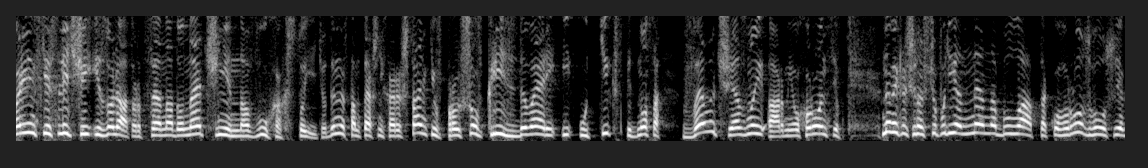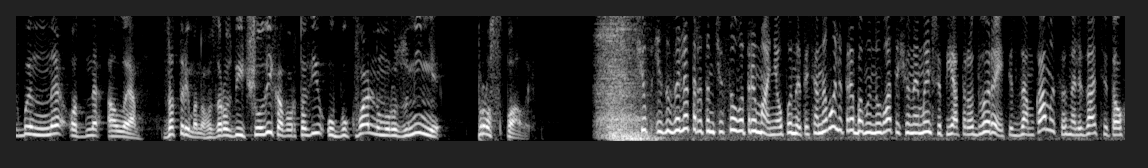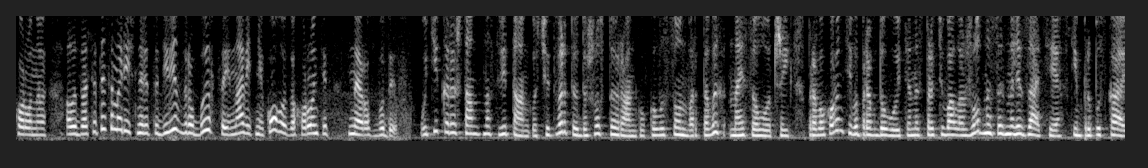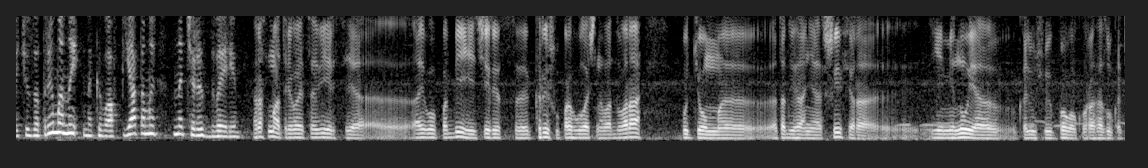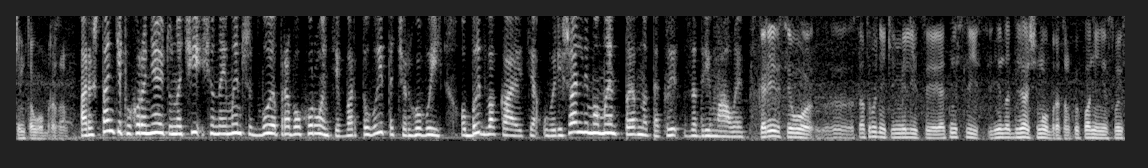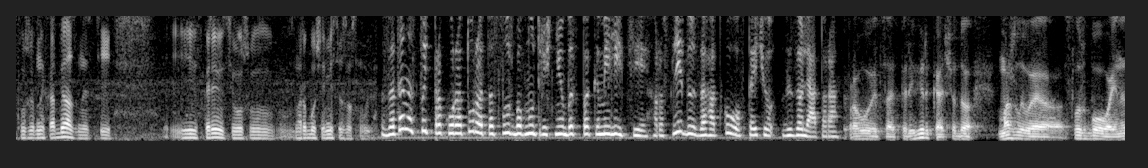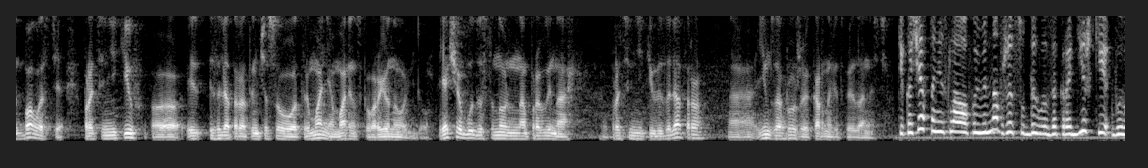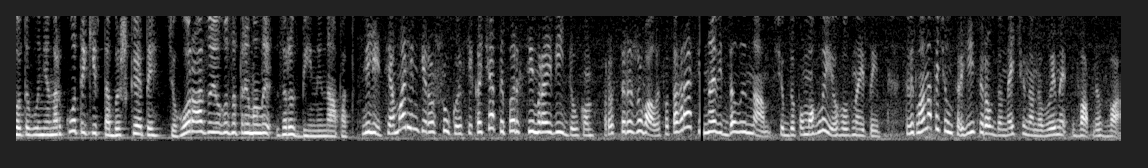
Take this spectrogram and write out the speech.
Маріїнський слідчий ізолятор. Це на Донеччині на вухах стоїть. Один із тамтешніх арештантів пройшов крізь двері і утік з під носа величезної армії охоронців. Не виключено, що подія не набула б такого розголосу, якби не одне але. Затриманого за розбій чоловіка вартові у буквальному розумінні проспали. Щоб із ізолятора тимчасового тримання опинитися на волі, треба минувати щонайменше п'ятеро дверей під замками, сигналізацією та охороною. Але 27-річний рецидивіст зробив це і навіть нікого з охоронців не розбудив. Утік арештант на світанку з 4 до 6 ранку, коли сон вартових найсолодший. Правоохоронці виправдовуються, не спрацювала жодна сигналізація. Втім, припускаючи затриманий, накивав п'ятами не через двері. Рассматривается версия э, о его побеге через э, крышу прогулочного двора путем э, отодвигания шифера, э, и минуя колючую проволоку рогазу каким-то образом. Арештантів охороняють уночі щонайменше двоє правоохоронців – вартовий та черговий. Обидва каються. У вирішальний момент, певно, таки задрімали. Скорее всего, э, сотрудники милиции отнеслись ненадлежащим образом к выполнению своих служебных обязанностей и, скоріше всього, що на робоче місце заснули. Зате не спить прокуратура та служба внутрішньої безпеки міліції. Розслідує загадкову втечу з ізолятора. Проводиться перевірка щодо можливої службової недбалості працівників е, ізолятора тимчасового тримання Мар'їнського районного відділу. Якщо буде встановлена провина працівників ізолятора, е, їм загрожує карна відповідальність. Тікача Станіслава Фоміна вже судили за крадіжки, виготовлення наркотиків та бешкети. Цього разу його затримали за розбійний напад. Міліція Мар'їнки розшукує втікача тепер всім райвідділком. Розтережували фотографії, навіть дали нам, щоб допомогли його знайти. Світлана Фечун, Сергій Сіров, Донеччина. Новини 2+,2.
